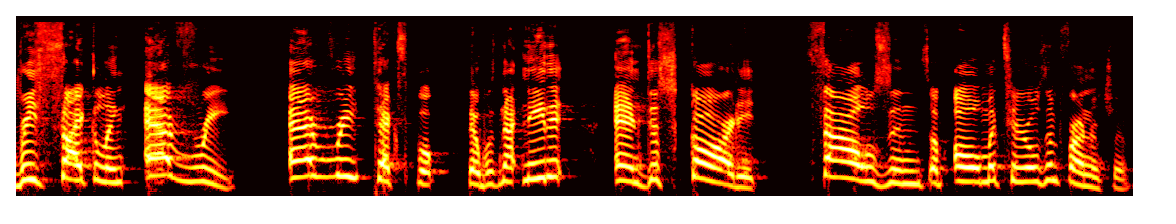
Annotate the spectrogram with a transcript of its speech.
recycling every, every textbook that was not needed and discarded thousands of old materials and furniture.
